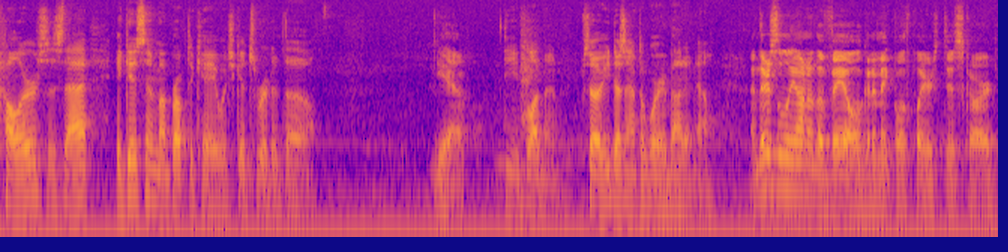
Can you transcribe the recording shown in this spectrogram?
colors, is that it gives him abrupt decay, which gets rid of the Yeah. the blood moon, so he doesn't have to worry about it now. And there's Liliana the Veil, going to make both players discard.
